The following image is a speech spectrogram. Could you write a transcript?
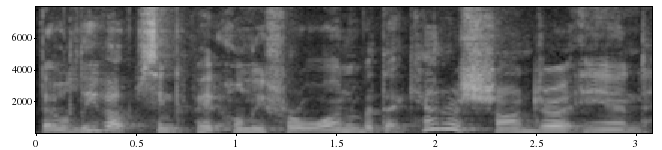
That would leave up Syncopate only for one, but that counters Chandra and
